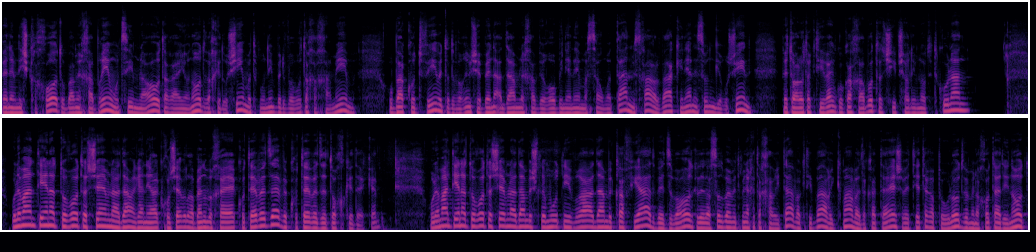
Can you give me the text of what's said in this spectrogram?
בין הם נשכחות, ובה מחברים ומוציאים לאור את הרעיונות והחידושים הטמונים בלבבות החכמים, ובה כותבים את הדברים שבין אדם לחברו בענייני משא ומתן, מסחר, הלוואה, קניין, נישואין, גירושין, ותועלות הכתיבה הן כל כך רבות עד שאי אפשר למנות את כולן. ולמען תהיינה טובות השם לאדם, אני רק חושב על רבנו בחיי כותב את זה, וכותב את זה תוך כדי, כן? ולמען תהיינה טובות השם לאדם בשלמות נברא אדם בכף יד ואצבעות כדי לעשות בהם את מלאכת החריטה והכתיבה, הרקמה והדלקת האש ואת יתר הפעולות ומלאכות העדינות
